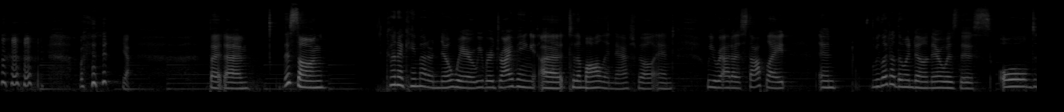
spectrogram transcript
So. yeah, but um, this song kind of came out of nowhere. We were driving uh, to the mall in Nashville, and we were at a stoplight, and we looked out the window, and there was this old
